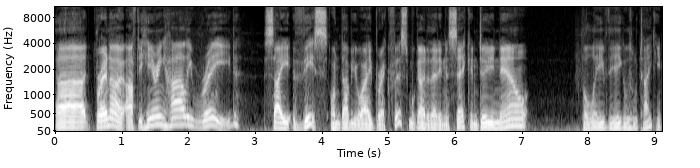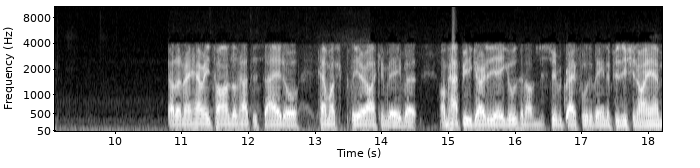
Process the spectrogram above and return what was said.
Uh, Breno, after hearing Harley Reid say this on WA Breakfast, we'll go to that in a second. Do you now believe the Eagles will take him? I don't know how many times I've had to say it or how much clearer I can be, but I'm happy to go to the Eagles and I'm just super grateful to be in the position I am.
